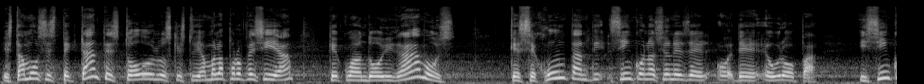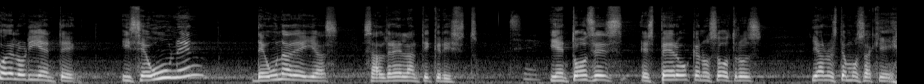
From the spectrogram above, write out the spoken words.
Estamos expectantes todos los que estudiamos la profecía que cuando oigamos que se juntan cinco naciones de, Europa y cinco del Oriente y se unen, de una de ellas saldrá el anticristo. Y entonces espero que nosotros ya no estemos aquí.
